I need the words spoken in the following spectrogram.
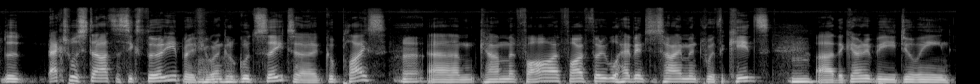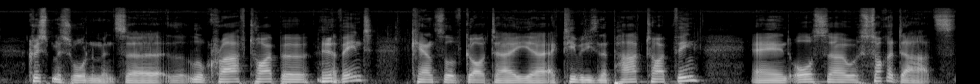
the actual starts at six thirty, but if you want to get a good seat, a good place, um, come at five, five thirty. We'll have entertainment with the kids. Uh, they're going to be doing Christmas ornaments, uh, a little craft type of Yeah. event. Council have got a uh, activities in the park type thing, and also soccer darts.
